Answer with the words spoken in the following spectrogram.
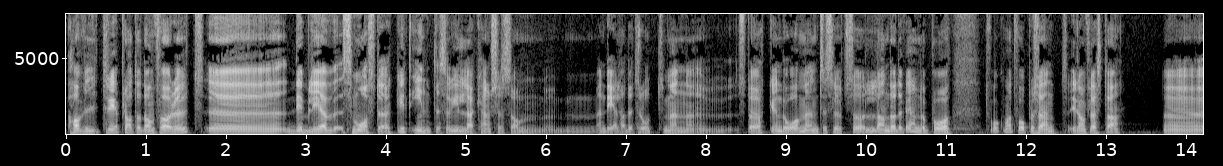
har vi tre pratat om förut. Eh, det blev småstökigt, inte så illa kanske som mm, en del hade trott. Men eh, stök ändå. Men till slut så landade vi ändå på 2,2 procent i de flesta eh,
